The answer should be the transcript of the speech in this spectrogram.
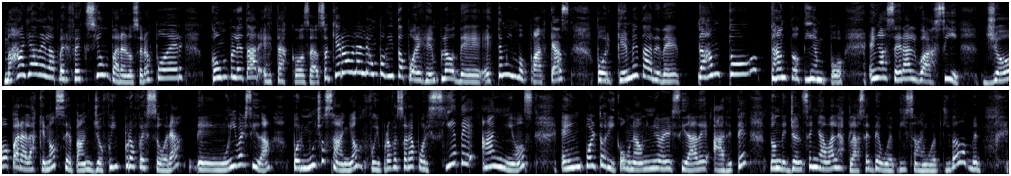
más allá de la perfección para nosotros poder completar estas cosas. So, quiero hablarles un poquito, por ejemplo, de este mismo podcast, por qué me tardé tanto, tanto tiempo en hacer algo así. Yo, para las que no sepan, yo fui profesora en universidad por muchos años. Fui profesora por siete años en Puerto Rico, una universidad de arte, donde yo enseñaba las clases de web design, web development. Y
